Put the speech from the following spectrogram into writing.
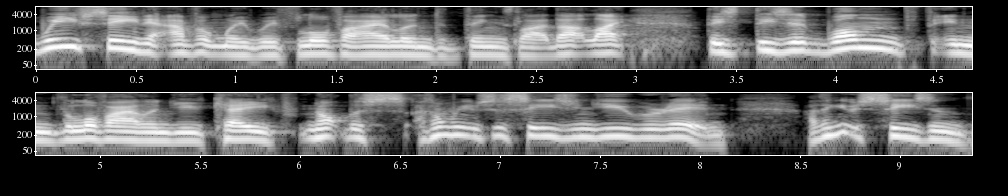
we've seen it, haven't we, with Love Island and things like that. Like there's there's one in the Love Island UK. Not this. I don't think it was the season you were in. I think it was season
